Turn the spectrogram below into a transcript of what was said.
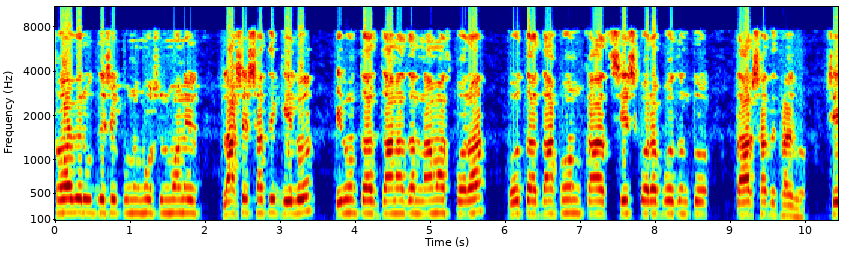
সহাবের উদ্দেশ্যে কোনো মুসলমানের লাশের সাথে গেল এবং তার জানাজার নামাজ পড়া ও তার দাফন কাজ শেষ করা পর্যন্ত তার সাথে থাকল। সে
